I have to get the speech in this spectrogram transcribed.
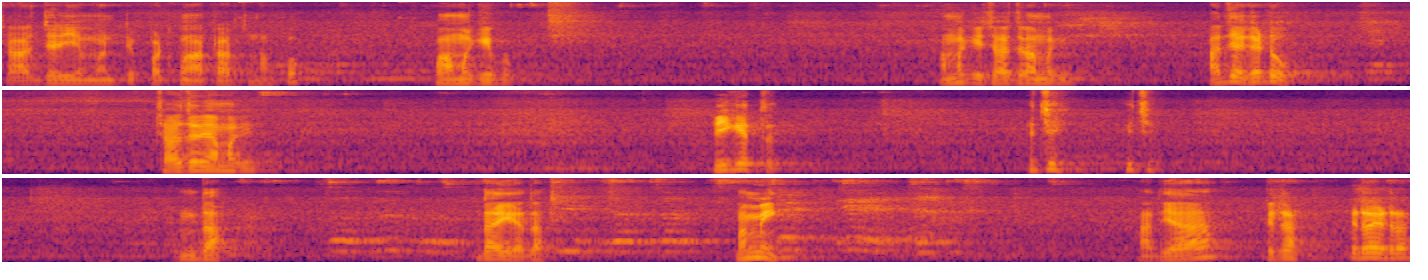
ఛార్జర్ ఇవ్వమంటే పట్టుకొని ఆటాడుతున్నాం పో అమ్మకి పో. అమ్మకి ఛార్జర్ అమ్మకి. అదే గట్టు. ఛార్జర్ ఇయ్యి అమ్మకి పీకెత్తు ఇచ్చి ఇచ్చి దా దా ఇక దా మమ్మీ అద్యా ఇట్రా ఇట్రా ఇట్రా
